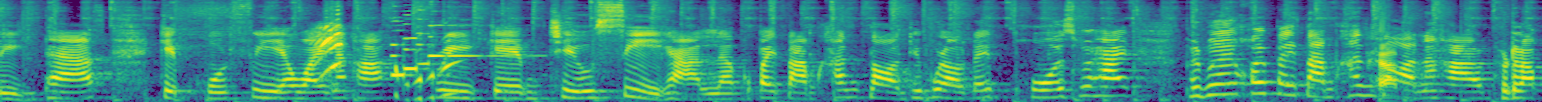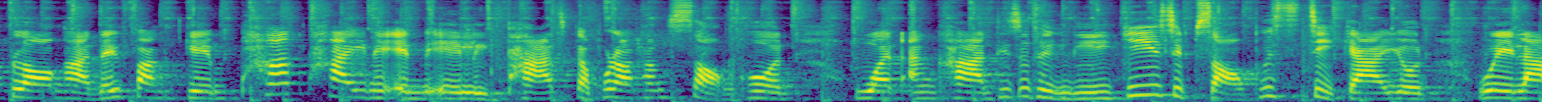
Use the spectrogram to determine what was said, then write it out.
League Pass เก็บโค้ดฟรีเอาไว้นะคะฟรีเกมชิล4ค่ะ แล้วก็ไปตามขั้นตอนที่พวกเราได้โพสต์ไว้ให้เพื่อนๆค่อยไปตามขั้นตอนนะคะ รับรองค่ะได้ฟังเกมภาคไทยใน NBA League Pass กับพวกเราทั้งสองคน วันอังคารที่จะถึงนี้ 22 พฤศจิกายน เวลา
